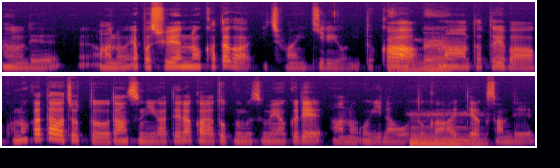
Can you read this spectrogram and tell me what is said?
なのであのやっぱ主演の方が一番生きるようにとか、ね。まあ例えばこの方はちょっとダンス苦手だからトップ娘役であの補おうとうん。か相手役さんで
